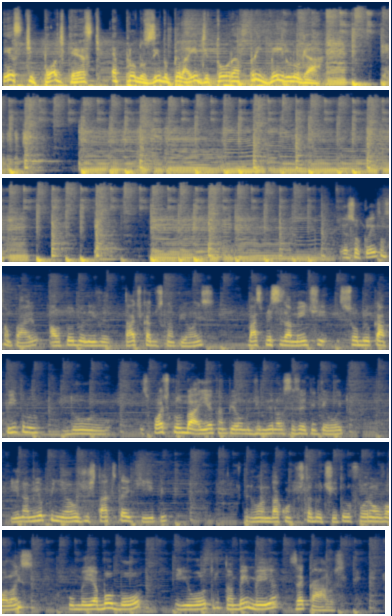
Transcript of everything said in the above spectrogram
Este podcast é produzido pela editora Primeiro Lugar. Eu sou Cleiton Sampaio, autor do livro Tática dos Campeões, mais precisamente sobre o capítulo do Esporte Clube Bahia, campeão de 1988. E, na minha opinião, os destaques da equipe no ano da conquista do título foram volantes o meia Bobô e o outro também meia, Zé Carlos.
